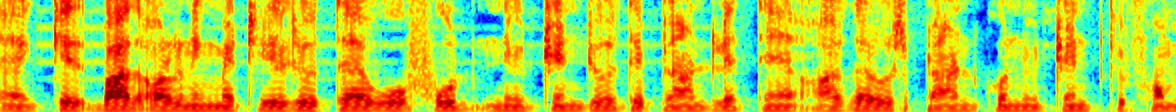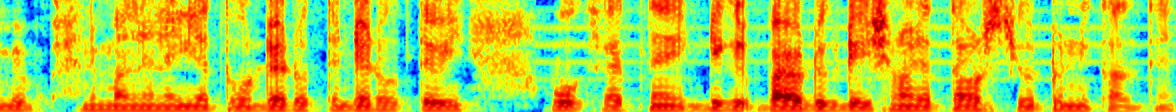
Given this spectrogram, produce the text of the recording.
के बाद ऑर्गेनिक मटेरियल जो होता है वो फ़ूड न्यूट्रिएंट जो होते हैं प्लांट लेते हैं और अगर उस प्लांट को न्यूट्रिएंट के फॉर्म में एनिमल ने नहीं लिया तो वो डेड होते हैं डेड होते हुए वो क्या कहते हैं बायोडिग्रेडेशन हो जाता है और सी निकालते हैं।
